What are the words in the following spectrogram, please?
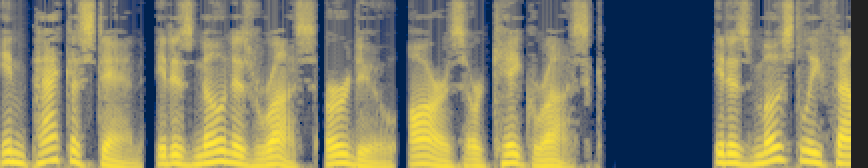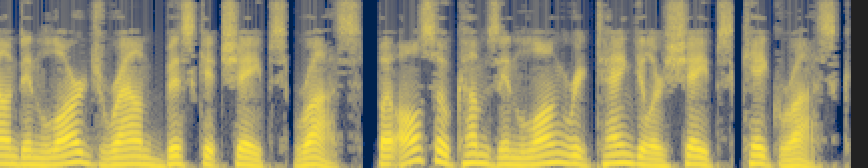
In Pakistan, it is known as rus Urdu, ars or cake rusk. It is mostly found in large round biscuit shapes rus, but also comes in long rectangular shapes cake rusk.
